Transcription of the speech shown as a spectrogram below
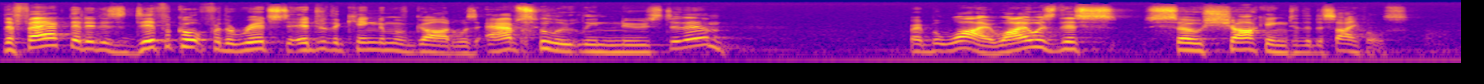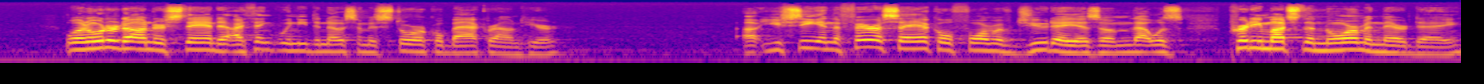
The fact that it is difficult for the rich to enter the kingdom of God was absolutely news to them. Right, but why? Why was this so shocking to the disciples? Well, in order to understand it, I think we need to know some historical background here. Uh, you see, in the Pharisaical form of Judaism, that was pretty much the norm in their day.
